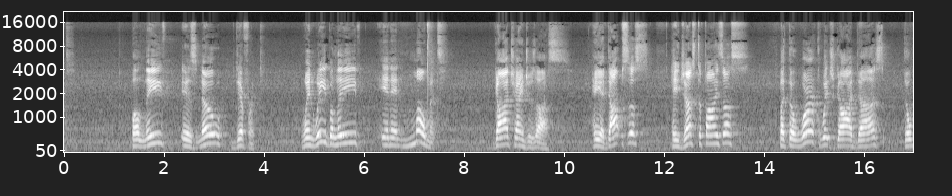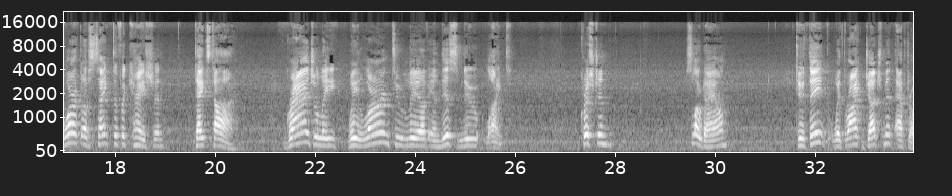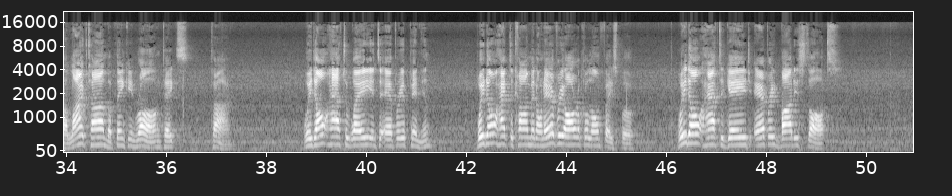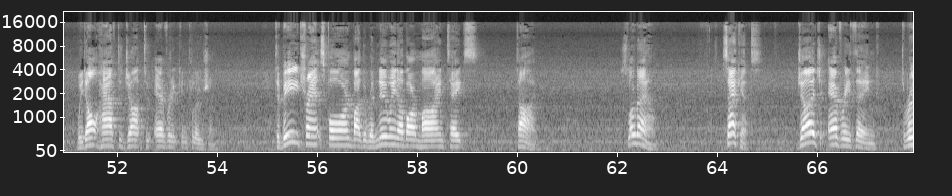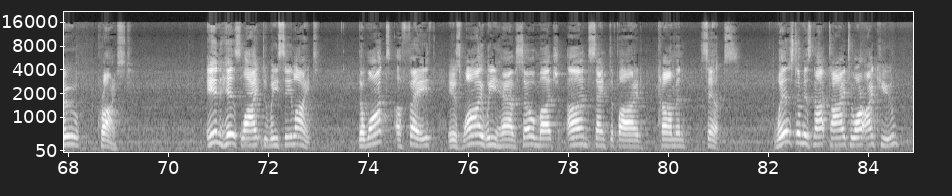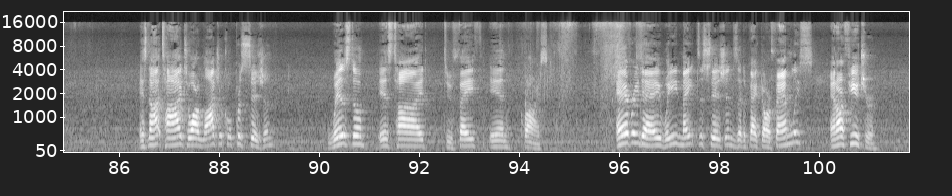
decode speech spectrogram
Belief is no different. When we believe in a moment, God changes us. He adopts us he justifies us, but the work which God does, the work of sanctification, takes time. Gradually, we learn to live in this new light. Christian, Slow down. To think with right judgment after a lifetime of thinking wrong takes time. We don't have to weigh into every opinion. We don't have to comment on every article on Facebook. We don't have to gauge everybody's thoughts. We don't have to jump to every conclusion. To be transformed by the renewing of our mind takes time. Slow down. Second, judge everything through Christ. In his light do we see light. The want of faith is why we have so much unsanctified common sense. Wisdom is not tied to our IQ, it's not tied to our logical precision. Wisdom is tied to faith in Christ. Every day we make decisions that affect our families and our future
